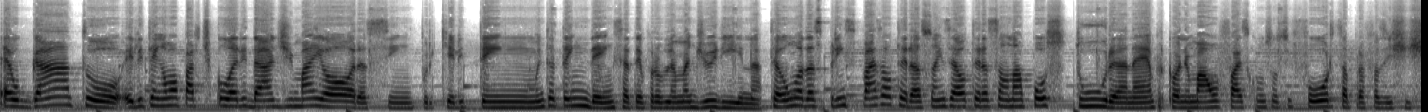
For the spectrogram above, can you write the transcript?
É o gato, ele tem uma particularidade maior, assim, porque ele tem muita tendência a ter problema de urina. Então, uma das principais alterações é a alteração na postura, né? Porque o animal faz como se fosse força para fazer xixi.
